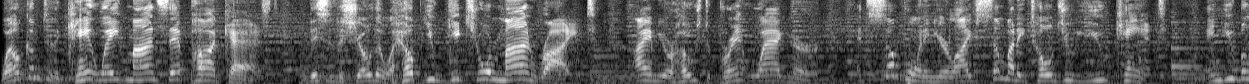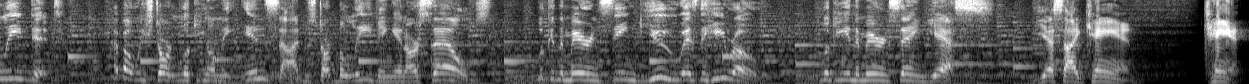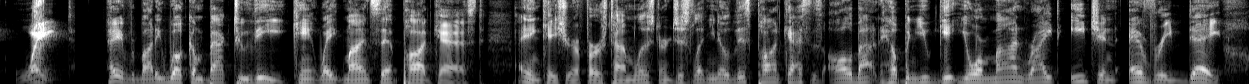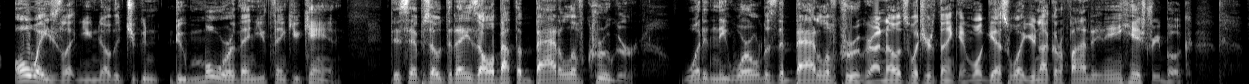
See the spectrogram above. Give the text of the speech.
Welcome to the Can't Wait Mindset Podcast. This is the show that will help you get your mind right. I am your host, Brent Wagner. At some point in your life, somebody told you you can't, and you believed it. How about we start looking on the inside and start believing in ourselves? Look in the mirror and seeing you as the hero. Looking in the mirror and saying, Yes, yes, I can. Can't wait. Hey, everybody, welcome back to the Can't Wait Mindset Podcast. Hey, in case you're a first time listener, just letting you know this podcast is all about helping you get your mind right each and every day. Always letting you know that you can do more than you think you can. This episode today is all about the Battle of Kruger. What in the world is the Battle of Kruger? I know it's what you're thinking. Well, guess what? You're not going to find it in any history book.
